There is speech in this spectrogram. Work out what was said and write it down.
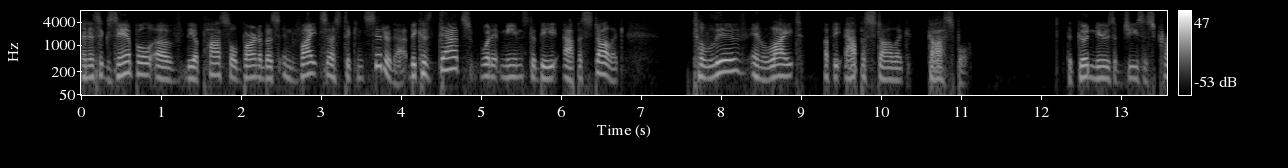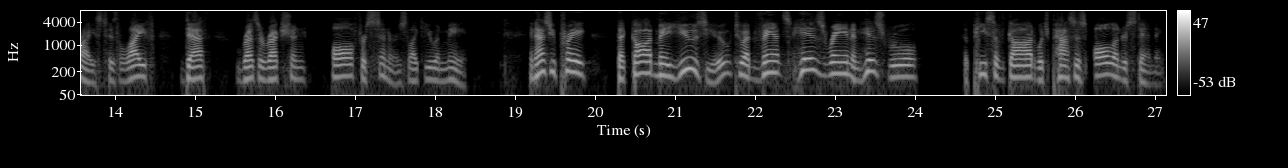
And this example of the apostle Barnabas invites us to consider that because that's what it means to be apostolic, to live in light of the apostolic gospel the good news of Jesus Christ, his life, death, resurrection, all for sinners like you and me. And as you pray that God may use you to advance his reign and his rule, the peace of God, which passes all understanding,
